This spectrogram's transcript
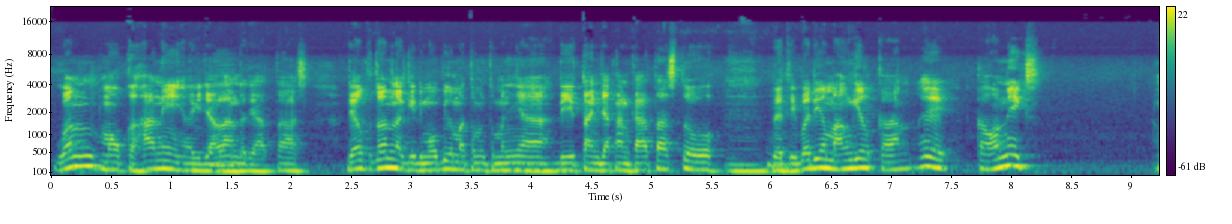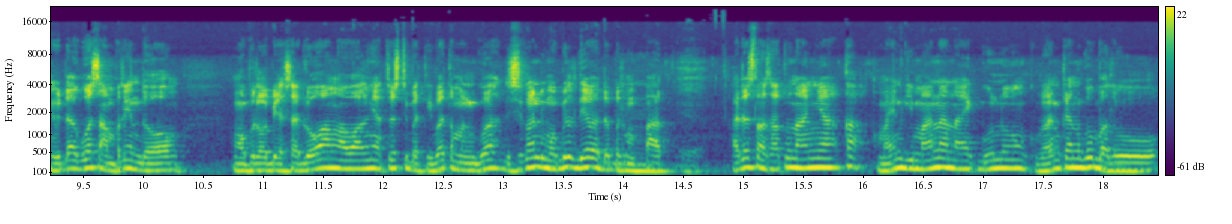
gua mau ke Han nih lagi jalan dari atas. Dia kebetulan lagi di mobil sama temen-temennya di tanjakan ke atas tuh. Tiba-tiba dia manggil kan eh kak Onyx. Yaudah gua samperin dong. Ngobrol biasa doang awalnya terus tiba-tiba temen gua di situ kan di mobil dia udah berempat. Ada salah satu nanya kak kemarin gimana naik gunung? Kebetulan kan gua baru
